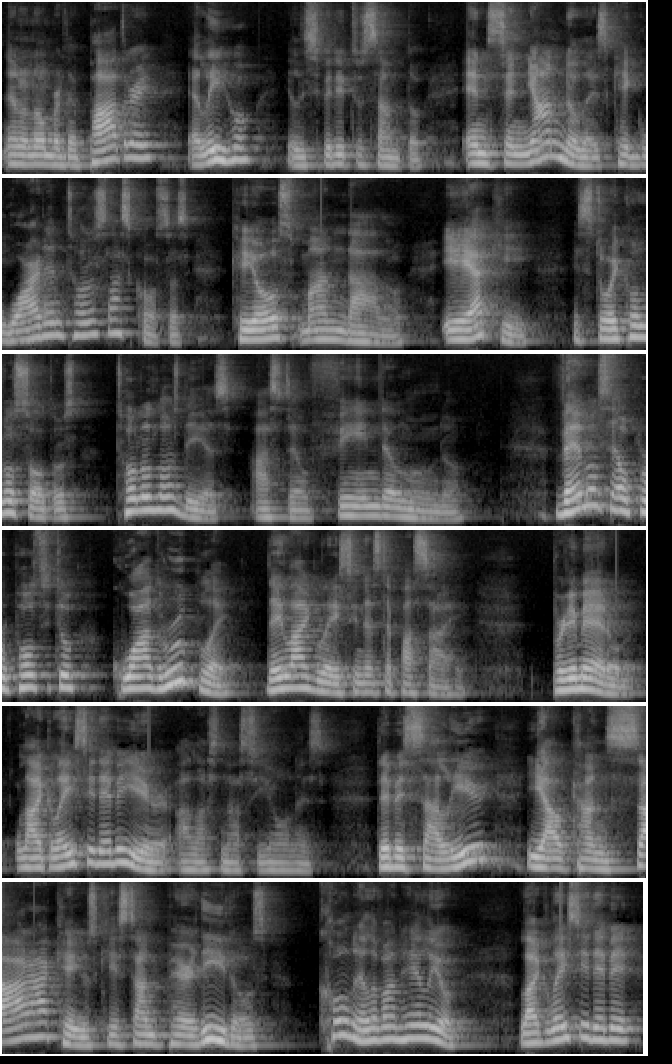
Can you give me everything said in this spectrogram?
en el nombre del Padre, el Hijo y el Espíritu Santo, enseñándoles que guarden todas las cosas que os mandado. Y aquí estoy con vosotros todos los días hasta el fin del mundo. Vemos el propósito cuádruple de la iglesia en este pasaje. Primero, la iglesia debe ir a las naciones. Debe salir y alcanzar a aquellos que están perdidos con el Evangelio. La iglesia debe,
